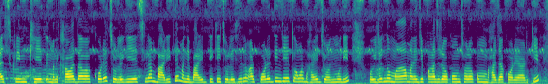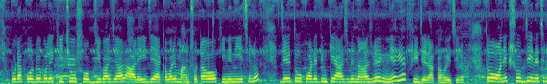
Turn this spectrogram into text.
আইসক্রিম খেয়ে মানে খাওয়া দাওয়া করে চলে গিয়েছিলাম বাড়িতে। মানে বাড়ির দিকেই চলে এসেছিলাম। আর পরের দিন যেহেতু আমার ভাইয়ের জন্মদিন, ওই জন্য মা মানে যে পাঁচ রকম, ছ রকম ভাজা করে আর কি, ওটা করবে বলে কিছু সবজি বাজার আর এই যে একেবারে মাংসটাও কিনে নিয়েছিল। যেহেতু পরের দিন কে আসবে, না আসবে, নিয়ে গিয়ে ফ্রিজে রাখা হয়েছিল। তো অনেক সবজি এনেছিল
